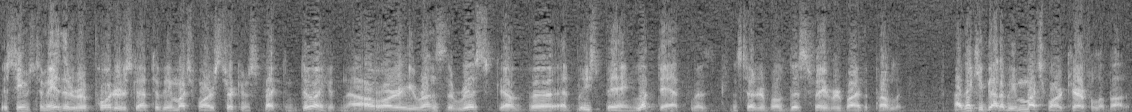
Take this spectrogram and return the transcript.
it seems to me that a reporter's got to be much more circumspect in doing it now, or he runs the risk of uh, at least being looked at with considerable disfavor by the public. I think you've got to be much more careful about it.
